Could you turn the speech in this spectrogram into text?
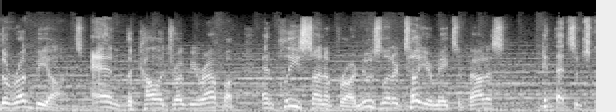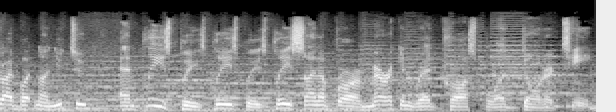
The Rugby Odds and the College Rugby Wrap Up. And please sign up for our newsletter. Tell your mates about us. Hit that subscribe button on YouTube. And please, please, please, please, please sign up for our American Red Cross Blood Donor Team.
